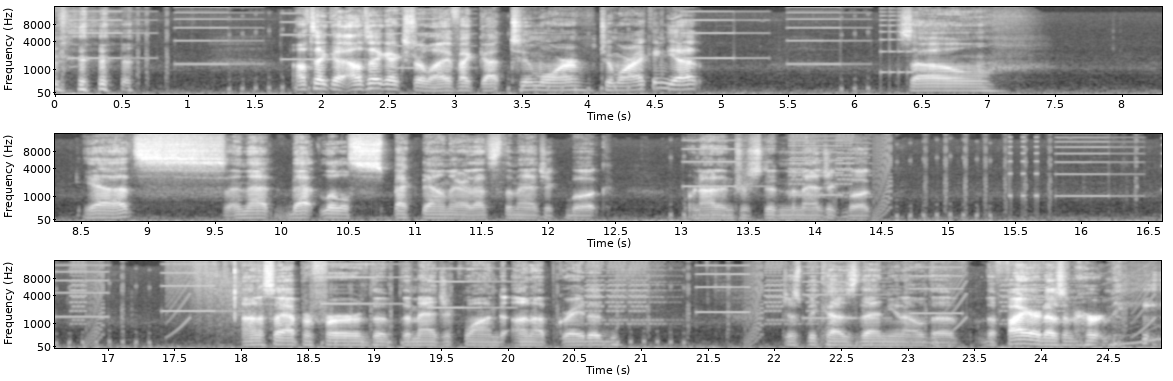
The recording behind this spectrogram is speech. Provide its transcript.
I'll take a, I'll take extra life. I got two more, two more I can get. So, yeah, that's and that that little speck down there. That's the magic book. We're not interested in the magic book. Honestly, I prefer the, the magic wand unupgraded. Just because then, you know, the, the fire doesn't hurt me.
